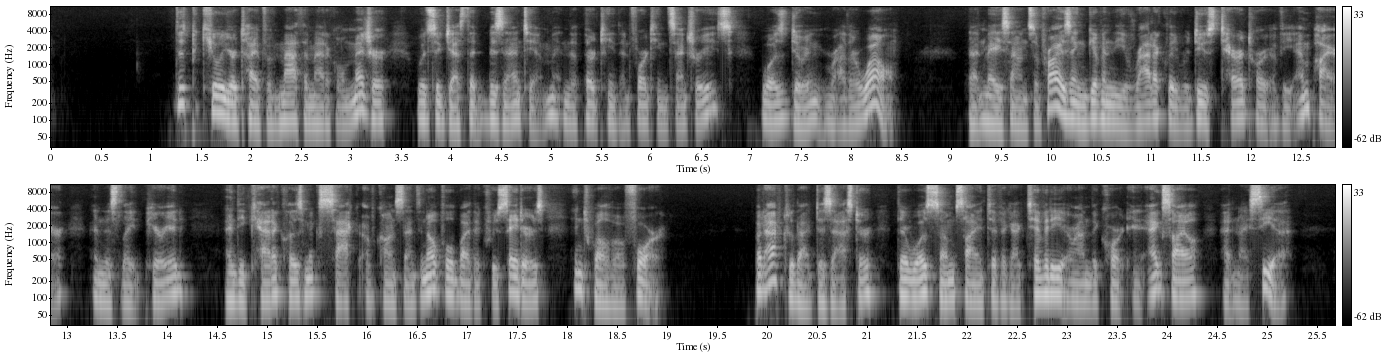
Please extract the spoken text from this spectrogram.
This peculiar type of mathematical measure would suggest that Byzantium in the 13th and 14th centuries was doing rather well. That may sound surprising given the radically reduced territory of the empire in this late period and the cataclysmic sack of Constantinople by the Crusaders in 1204. But after that disaster, there was some scientific activity around the court in exile at Nicaea,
